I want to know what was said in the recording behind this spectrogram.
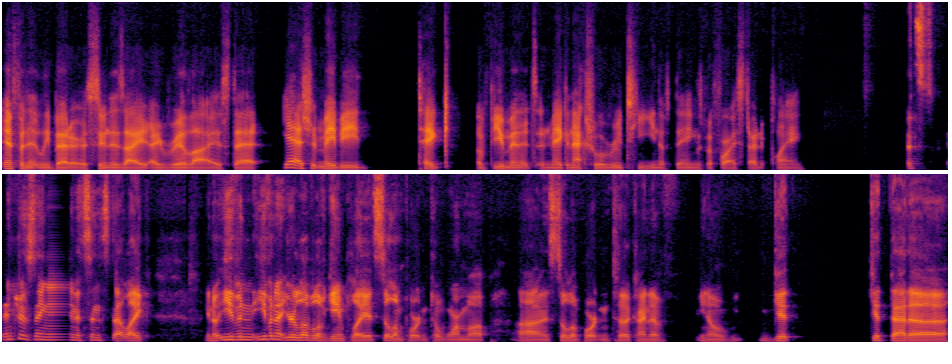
infinitely better. As soon as I I realized that, yeah, I should maybe take a few minutes and make an actual routine of things before I started playing. It's interesting in a sense that like you know even even at your level of gameplay it's still important to warm up uh, it's still important to kind of you know get get that uh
